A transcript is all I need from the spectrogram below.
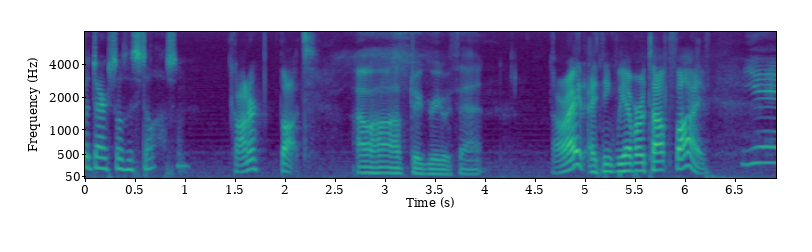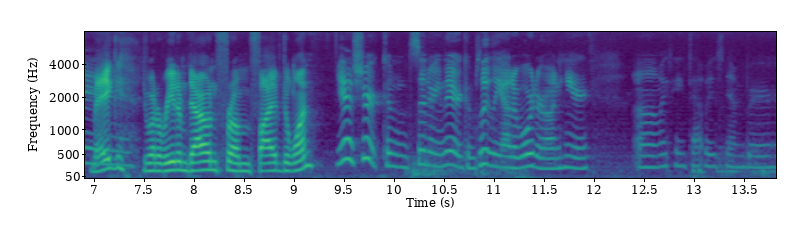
But Dark Souls is still awesome. Connor, thoughts? I'll have to agree with that. All right, I think we have our top five. Yeah. Meg, you want to read them down from five to one? Yeah, sure. Considering they're completely out of order on here. Um, I think that was number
